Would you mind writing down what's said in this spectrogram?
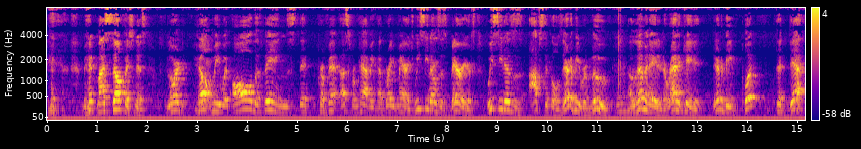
my selfishness. Lord, help me with all the things that prevent us from having a great marriage. We see those as barriers. We see those as obstacles. They're to be removed, Mm-hmm. eliminated, eradicated. They're to be put to death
